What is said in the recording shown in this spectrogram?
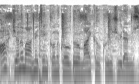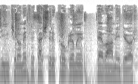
Ah Canım Ahmet'in konuk olduğu Michael Kuyucu ile Müziğin Kilometre Taşları programı devam ediyor.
